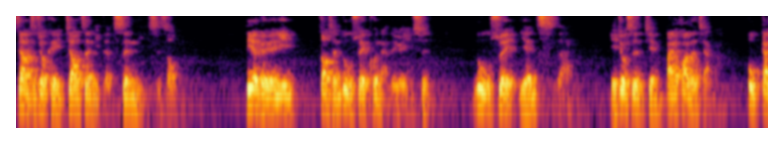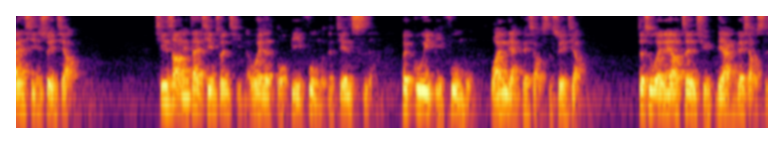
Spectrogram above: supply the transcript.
这样子就可以校正你的生理时钟。第二个原因造成入睡困难的原因是入睡延迟啊，也就是简白话的讲，不甘心睡觉。青少年在青春期呢，为了躲避父母的监视啊，会故意比父母晚两个小时睡觉。这是为了要争取两个小时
